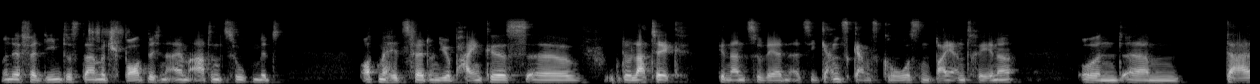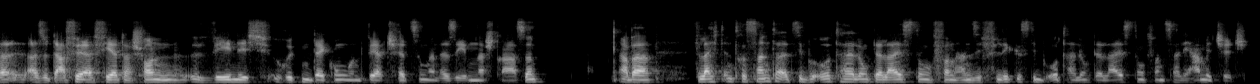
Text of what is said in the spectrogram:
und er verdient es damit sportlich in einem Atemzug mit Ottmar Hitzfeld und Jupp Heynckes, äh, Udo Lattek genannt zu werden als die ganz, ganz großen Bayern-Trainer. Und ähm, da, also dafür erfährt er schon wenig Rückendeckung und Wertschätzung an der Sebener Straße. Aber vielleicht interessanter als die Beurteilung der Leistung von Hansi Flick ist die Beurteilung der Leistung von Salihamidzic.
